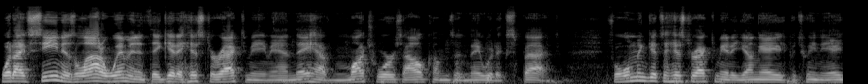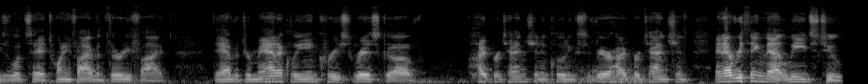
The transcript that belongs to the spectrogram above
What I've seen is a lot of women, if they get a hysterectomy, man, they have much worse outcomes than they would expect. If a woman gets a hysterectomy at a young age, between the ages, let's say, 25 and 35, they have a dramatically increased risk of hypertension, including severe hypertension, and everything that leads to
